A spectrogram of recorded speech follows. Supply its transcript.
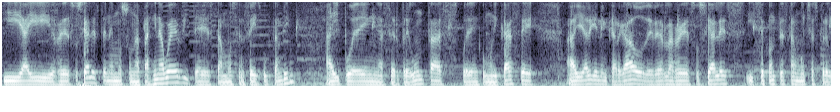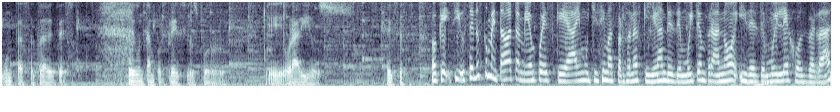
y hay redes sociales, tenemos una página web y estamos en Facebook también. Ahí pueden hacer preguntas, pueden comunicarse. Hay alguien encargado de ver las redes sociales y se contestan muchas preguntas a través de eso. Preguntan por precios, por eh, horarios, etcétera. Ok, sí, usted nos comentaba también pues que hay muchísimas personas que llegan desde muy temprano y desde muy lejos, ¿verdad?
